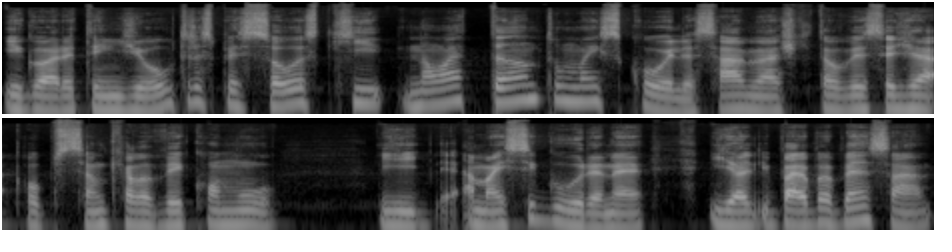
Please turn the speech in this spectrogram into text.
E agora tem de outras pessoas que não é tanto uma escolha, sabe? Eu acho que talvez seja a opção que ela vê como e a mais segura, né? E, e para pra pensar,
